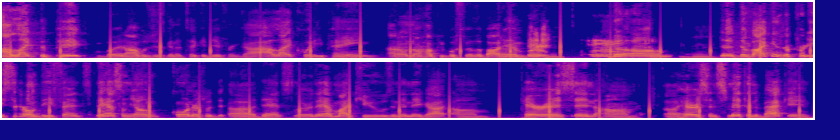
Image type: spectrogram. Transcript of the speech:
I like the pick, but I was just gonna take a different guy. I like Kwity Paye. I don't know how people feel about him, but the um the, the Vikings are pretty set on defense. They have some young corners with uh Dantzler. They have Mike Hughes, and then they got um Paris and um uh, Harrison Smith in the back end.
